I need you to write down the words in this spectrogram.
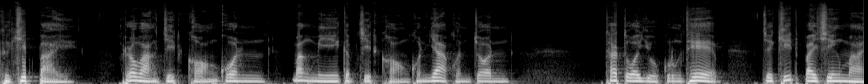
คือคิดไป ระหว่างจิตของคนมั่งมีกับจิตของคนยากคนจน ถ้าตัวอยู่กรุงเทพจะคิดไปเชียงใหม่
